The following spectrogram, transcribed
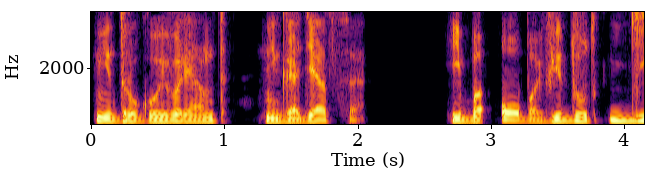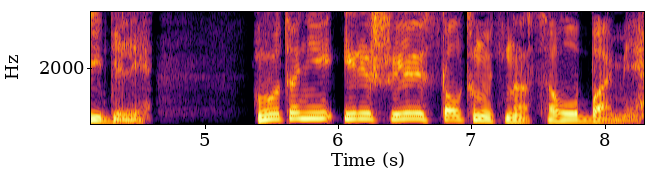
ни другой вариант не годятся, ибо оба ведут к гибели. Вот они и решили столкнуть нас лбами.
